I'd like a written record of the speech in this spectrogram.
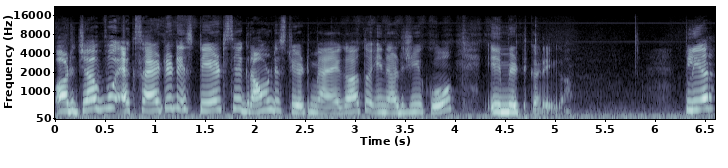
और जब वो एक्साइटेड स्टेट से ग्राउंड स्टेट में आएगा तो एनर्जी को इमिट करेगा। क्लियर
